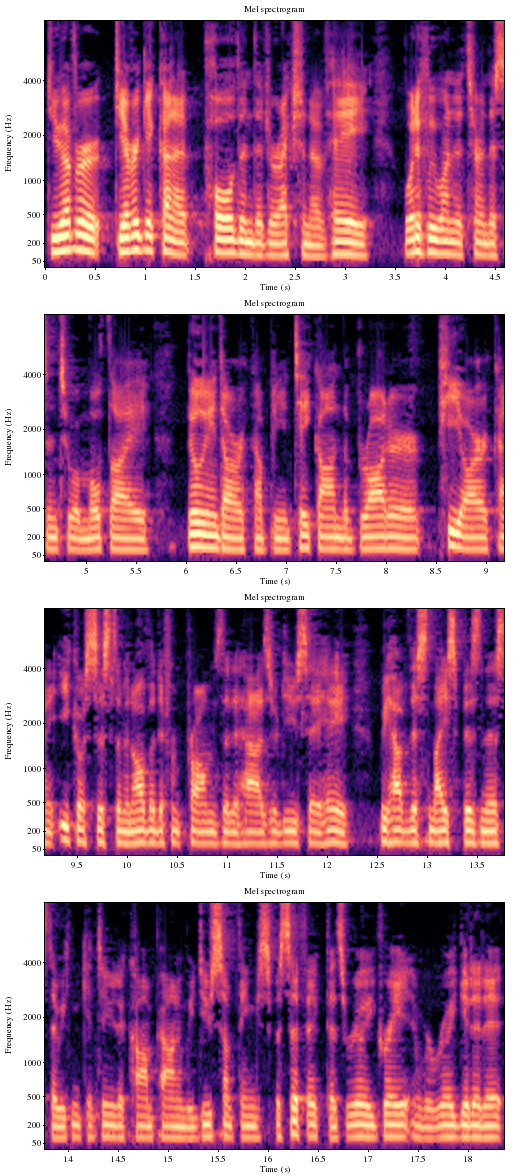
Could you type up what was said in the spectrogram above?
Do you ever do you ever get kind of pulled in the direction of, hey, what if we wanted to turn this into a multi billion dollar company and take on the broader PR kind of ecosystem and all the different problems that it has? Or do you say, hey, we have this nice business that we can continue to compound and we do something specific that's really great and we're really good at it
